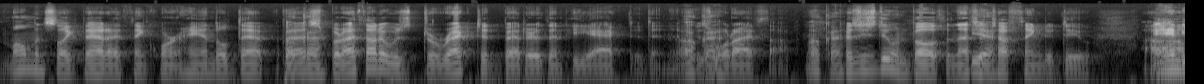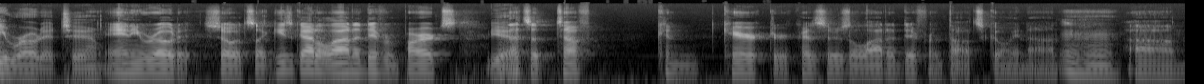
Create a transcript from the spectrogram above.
moments like that I think weren't handled that best, Okay. but I thought it was directed better than he acted in it. Is Okay. what I thought. Okay. because he's doing both, and that's Yeah. a tough thing to do. And he Um, wrote it too. and he wrote it, so it's like he's got a lot of different parts. Yeah. and that's a tough con- character because there's a lot of different thoughts going on, Mhm. um,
